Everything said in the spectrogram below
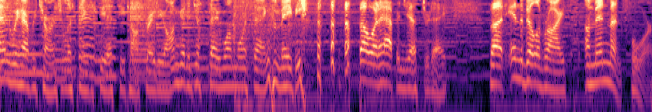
And we have returned to listening to CSC Talk Radio. I'm going to just say one more thing, maybe, about what happened yesterday. But in the Bill of Rights, Amendment 4,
